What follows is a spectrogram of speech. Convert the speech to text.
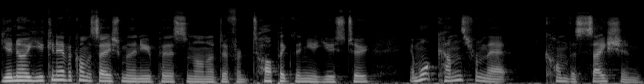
You know, you can have a conversation with a new person on a different topic than you're used to, and what comes from that conversation,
